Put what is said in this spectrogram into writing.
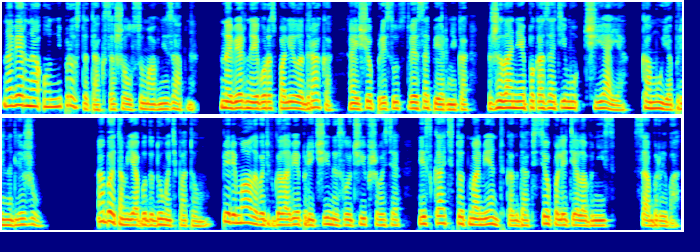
Наверное, он не просто так сошел с ума внезапно. Наверное, его распалила драка, а еще присутствие соперника, желание показать ему, чья я, кому я принадлежу. Об этом я буду думать потом, перемалывать в голове причины случившегося, искать тот момент, когда все полетело вниз с обрыва.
